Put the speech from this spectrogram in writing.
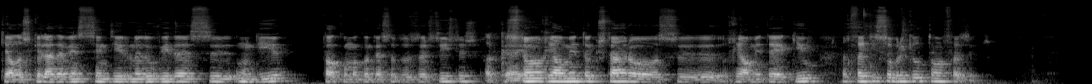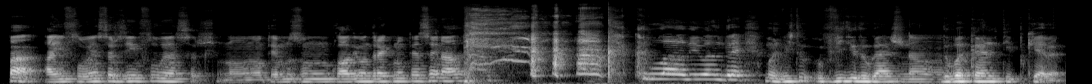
que elas se calhar devem se sentir na dúvida se um dia, tal como acontece a todos os artistas, Ok. se estão realmente a gostar ou se realmente é aquilo, a refletir sobre aquilo que estão a fazer. Pá, há influencers e influencers. Não, não temos um Cláudio André que não pensa em nada. Cláudio André. Mano, viste o, vídeo do gajo Não. do bacana, tipo que era.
